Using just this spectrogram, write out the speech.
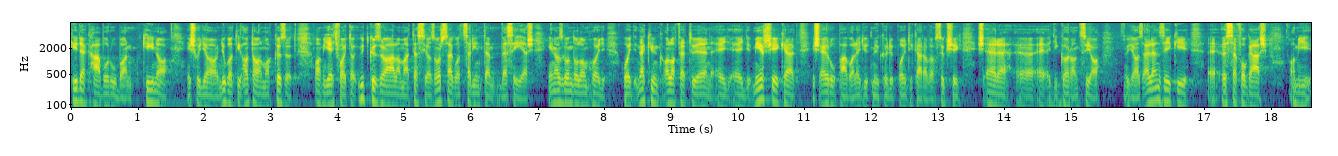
hidegháborúban Kína és ugye a nyugati hatalmak között, ami egyfajta ütköző államát teszi az országot, szerintem veszélyes. Én azt gondolom, hogy, hogy nekünk alapvetően egy, egy mérsékelt és Európával együttműködő politikára van szükség, és erre egyik garancia ugye az ellenzéki összefogás, ami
